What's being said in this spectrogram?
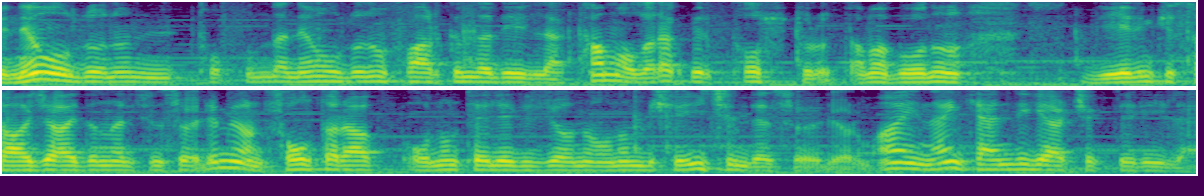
ve ne olduğunun toplumda ne olduğunun farkında değiller. Tam olarak bir post ama bunu diyelim ki sağcı aydınlar için söylemiyorum. Sol taraf onun televizyonu onun bir şeyi için de söylüyorum. Aynen kendi gerçekleriyle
